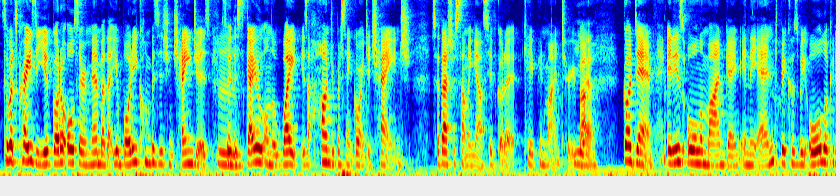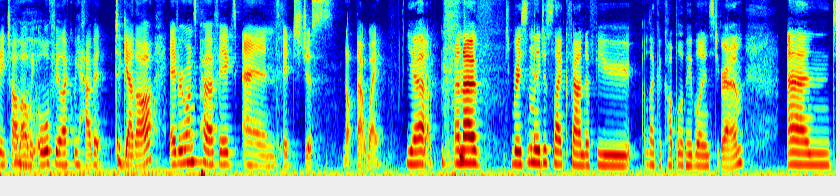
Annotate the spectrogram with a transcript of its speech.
So it's crazy. You've got to also remember that your body composition changes. So Mm. the scale on the weight is 100% going to change. So that's just something else you've got to keep in mind too. But Yeah. goddamn, it is all a mind game in the end because we all look at each other. we all feel like we have it together. Everyone's perfect and it's just not that way. Yeah. and I've recently just like found a few, like a couple of people on Instagram, and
